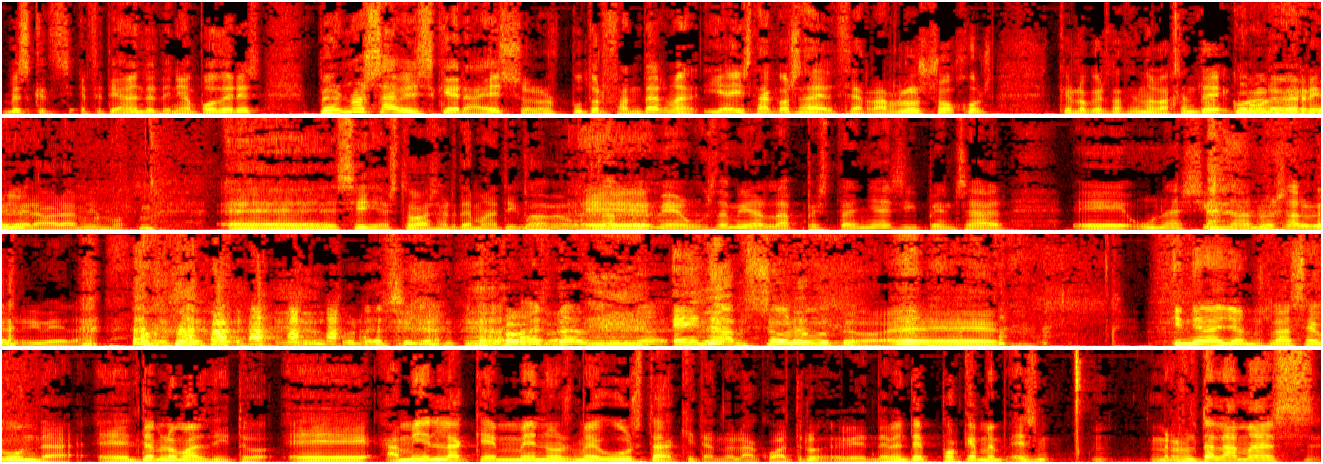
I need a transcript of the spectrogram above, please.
ves que efectivamente tenía poderes, pero no sabes qué era eso, los putos fantasmas. Y ahí esta cosa de cerrar los ojos, que es lo que está haciendo la gente La con Albert de Rivera ahora mismo. Eh, sí, esto va a ser temático. Va, me, gusta, Eh, me gusta mirar las pestañas y pensar, eh, una sí, una no es Albert Rivera. una no, hasta el final. En absoluto. Indiana Jones, la segunda, El Templo Maldito. Eh, a mí es la que menos me gusta, quitando la 4, evidentemente, porque me, es- me resulta la más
